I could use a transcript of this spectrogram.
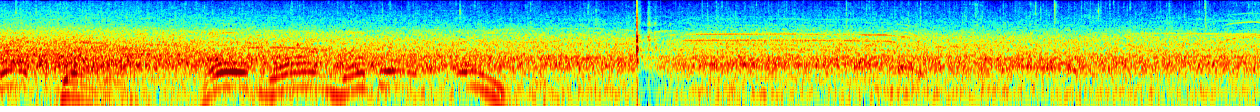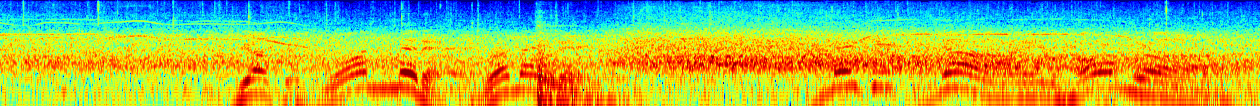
Let's go. Home run number eight. Just one minute remaining. Make it nine home runs.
